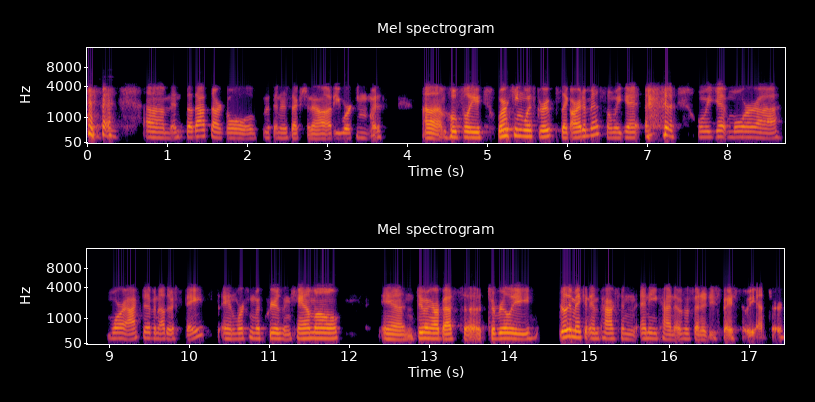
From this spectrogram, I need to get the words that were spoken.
um, and so that's our goal with intersectionality, working with um, hopefully working with groups like Artemis when we get when we get more uh, more active in other states, and working with Queers in Camo, and doing our best to to really really make an impact in any kind of affinity space that we enter.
